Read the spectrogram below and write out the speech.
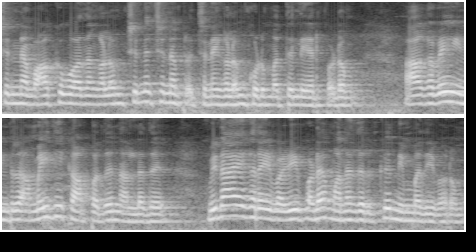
சின்ன வாக்குவாதங்களும் சின்ன சின்ன பிரச்சனைகளும் குடும்பத்தில் ஏற்படும். ஆகவே இன்று அமைதி காப்பது நல்லது. விநாயகரை வழிபட மனதிற்கு நிம்மதி வரும்.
